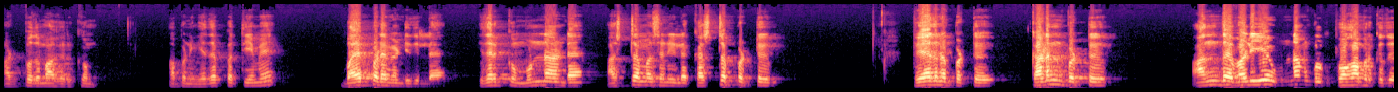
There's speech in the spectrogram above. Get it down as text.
அற்புதமாக இருக்கும். அப்ப நீங்க எதை பத்தியுமே பயப்பட வேண்டியதில்லை. இதற்கு முன்னாண்ட அஷ்டம சனியில கஷ்டப்பட்டு வேதனைப்பட்டு கடன்பட்டு அந்த வழியே இன்னும் உங்களுக்கு போகாம இருக்குது.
